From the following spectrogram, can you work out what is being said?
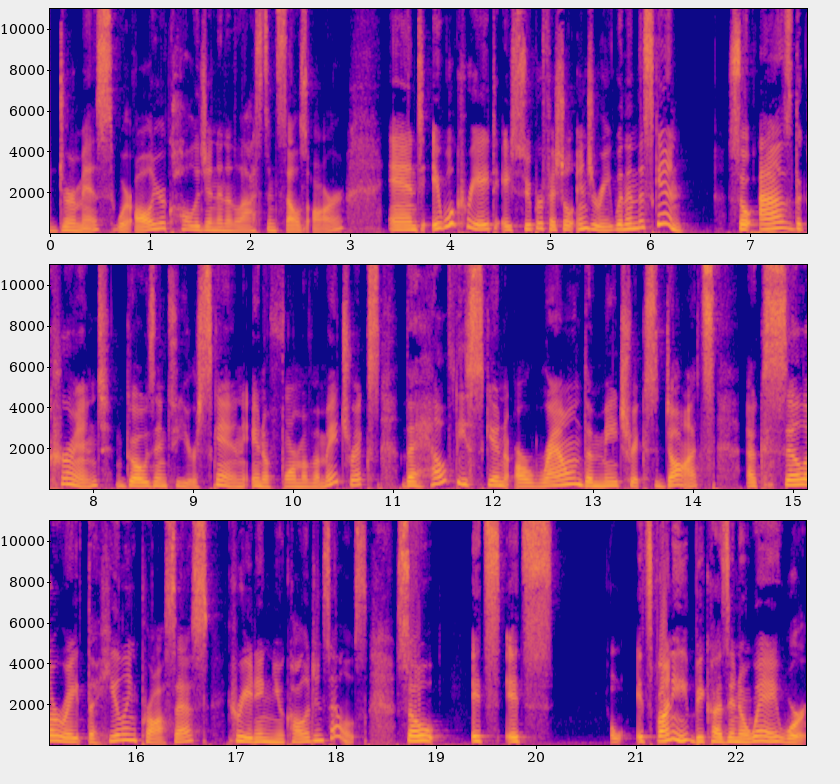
dermis, where all your collagen and elastin cells are, and it will create a superficial injury within the skin. So, as the current goes into your skin in a form of a matrix, the healthy skin around the matrix dots accelerate the healing process, creating new collagen cells. So, it's it's it's funny because in a way we're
